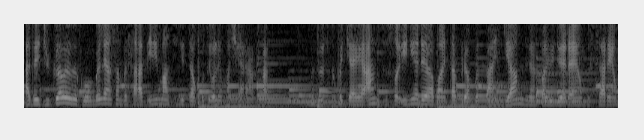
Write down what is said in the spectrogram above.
Ada juga Wewe Gombel yang sampai saat ini masih ditakuti oleh masyarakat. Menurut kepercayaan, sosok ini adalah wanita berambut panjang dengan payudara yang besar yang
